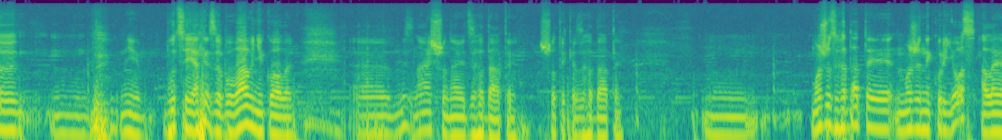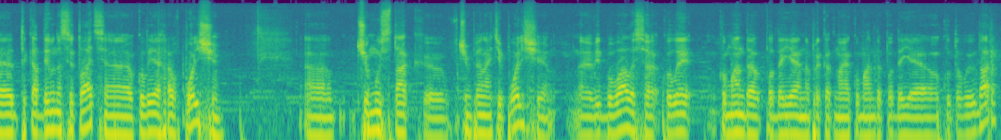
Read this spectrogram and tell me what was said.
м, Ні, буце я не забував ніколи. Е, Не знаю, що навіть згадати. Що таке згадати? М, Можу згадати, може не курйоз, але така дивна ситуація, коли я грав в Польщі. Е, Чомусь так е, в чемпіонаті Польщі е, відбувалося, коли команда подає, наприклад, моя команда подає кутовий удар,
